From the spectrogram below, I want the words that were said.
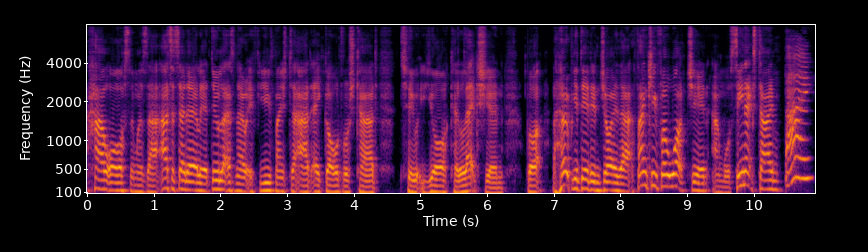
How awesome was that? As I said earlier, do let us know if you've managed to add a Gold Rush card to your collection. But I hope you did enjoy that. Thank you for watching and we'll see you next time. Bye.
